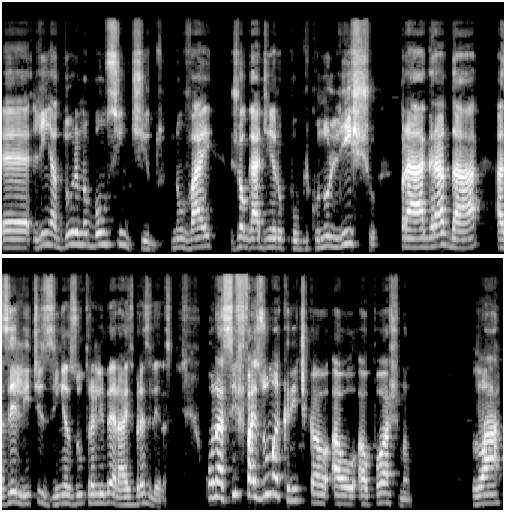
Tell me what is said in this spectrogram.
é linha dura no bom sentido. Não vai jogar dinheiro público no lixo para agradar as elitezinhas ultraliberais brasileiras. O Nassif faz uma crítica ao, ao, ao Postman lá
